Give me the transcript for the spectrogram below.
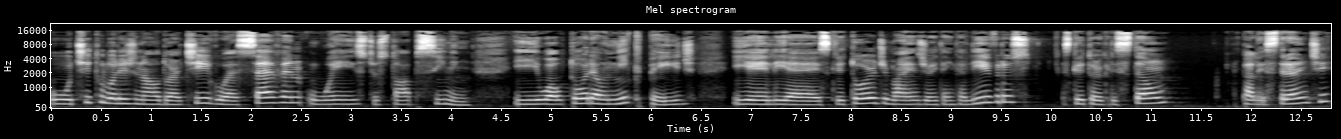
O título original do artigo é Seven Ways to Stop Sinning e o autor é o Nick Page e ele é escritor de mais de 80 livros, escritor cristão, palestrante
